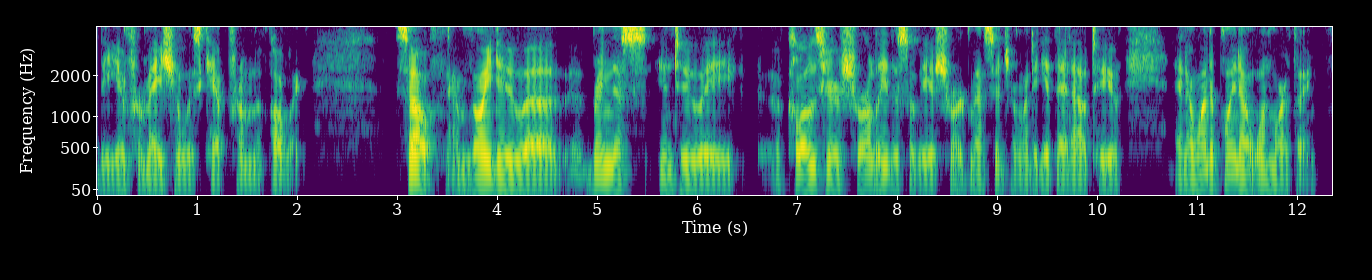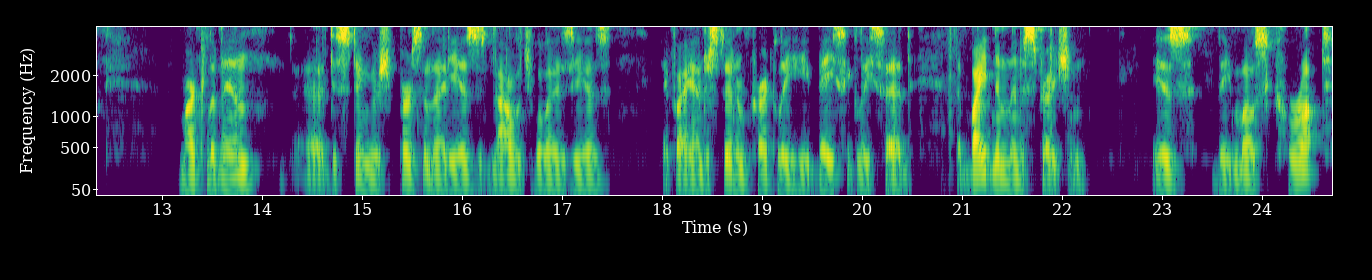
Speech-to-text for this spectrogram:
the information was kept from the public. So I'm going to uh, bring this into a, a, close here shortly. This will be a short message. I want to get that out to you. And I want to point out one more thing. Mark Levin, a distinguished person that he is, as knowledgeable as he is, if I understood him correctly, he basically said the Biden administration is the most corrupt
